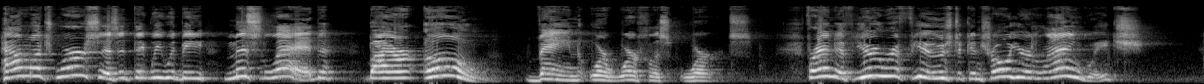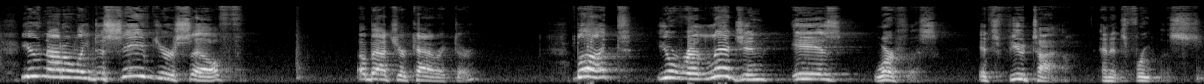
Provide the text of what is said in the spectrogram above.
How much worse is it that we would be misled by our own vain or worthless words? Friend, if you refuse to control your language, you've not only deceived yourself about your character, but your religion is worthless. It's futile and it's fruitless.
